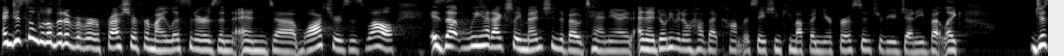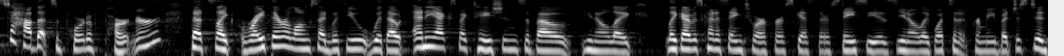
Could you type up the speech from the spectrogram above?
And just a little bit of a refresher for my listeners and and uh, watchers as well is that we had actually mentioned about Tanya, and I don't even know how that conversation came up in your first interview, Jenny, but like just to have that supportive partner that's like right there alongside with you without any expectations about you know like like I was kind of saying to our first guest there, Stacy, is you know like what's in it for me, but just to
